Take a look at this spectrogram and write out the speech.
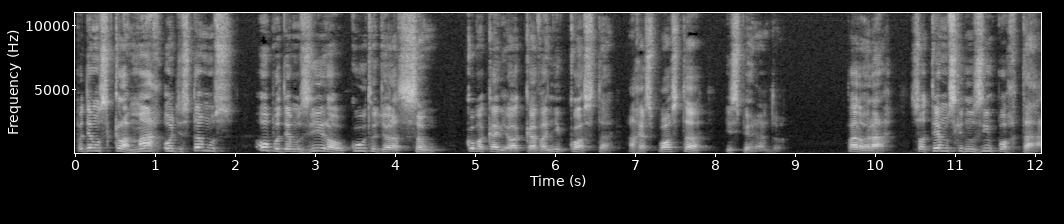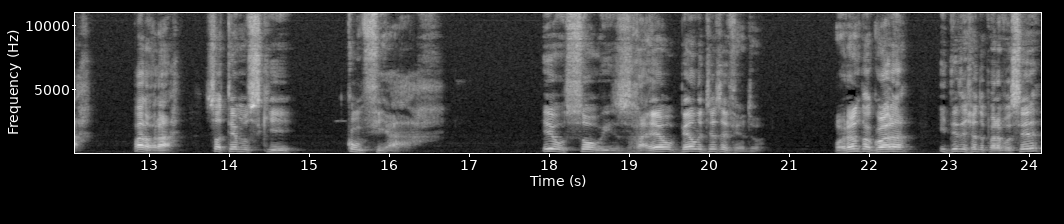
podemos clamar onde estamos ou podemos ir ao culto de oração, como a carioca Vani Costa, a resposta esperando. Para orar, só temos que nos importar. Para orar, só temos que confiar. Eu sou Israel Belo de Azevedo, orando agora e desejando para você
